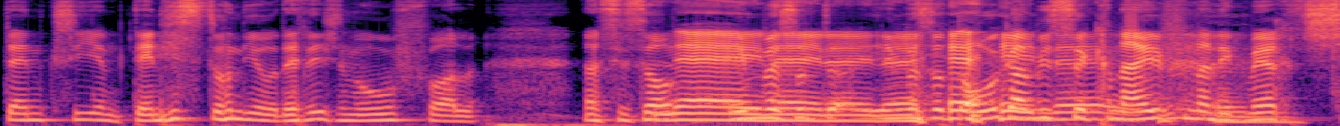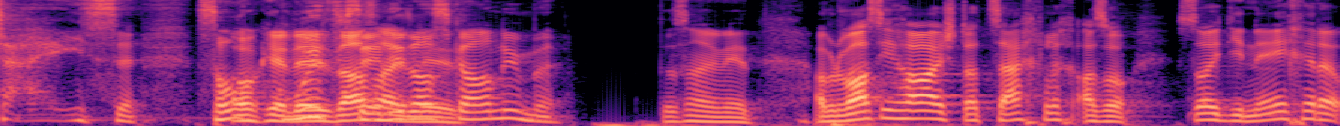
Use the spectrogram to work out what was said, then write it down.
dann gsi, im Tennisturnier, und dort ist mir aufgefallen, dass ich so Nein, immer, so, nein, die- nein, immer nein. so die Augen müssen kneifen, habe ich gemerkt, Scheiße, so Okay, gut nein, das sehe ich das nicht. gar nicht mehr. Das habe ich nicht. Aber was ich habe, ist tatsächlich, also so in die näheren,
